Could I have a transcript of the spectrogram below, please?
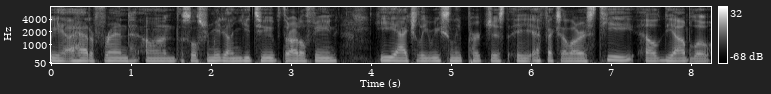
we I had a friend on the social media on YouTube, Throttle Fiend. He actually recently purchased a FXLRST El Diablo,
